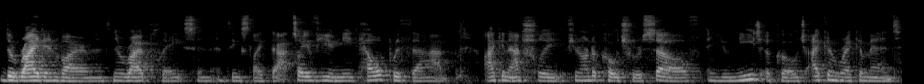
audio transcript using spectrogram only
the right environment in the right place and, and things like that. So if you need help with that i can actually if you're not a coach yourself and you need a coach i can recommend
